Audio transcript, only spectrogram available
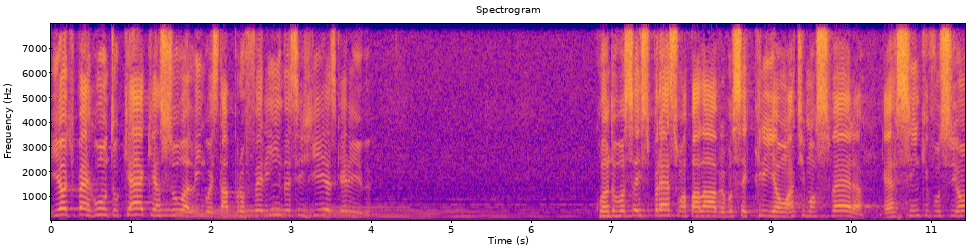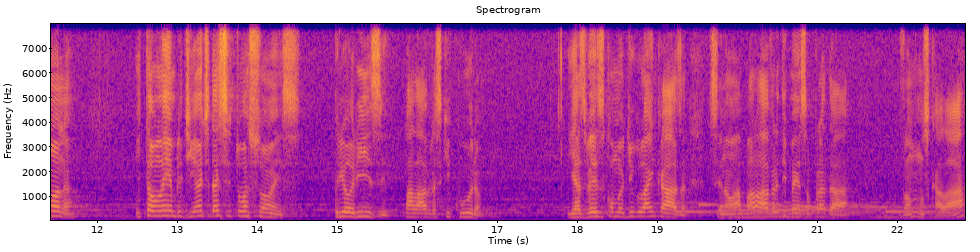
E eu te pergunto, o que é que a sua língua está proferindo esses dias, querido? Quando você expressa uma palavra, você cria uma atmosfera. É assim que funciona. Então lembre, diante das situações, priorize palavras que curam. E às vezes, como eu digo lá em casa, se não há palavra de bênção para dar, vamos nos calar,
